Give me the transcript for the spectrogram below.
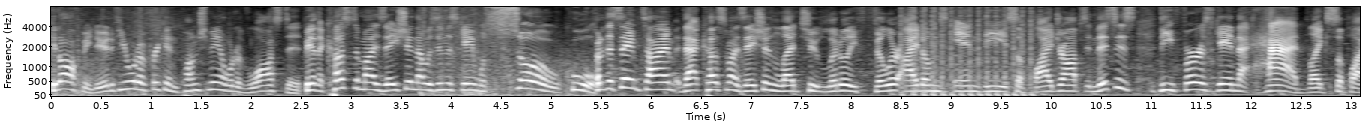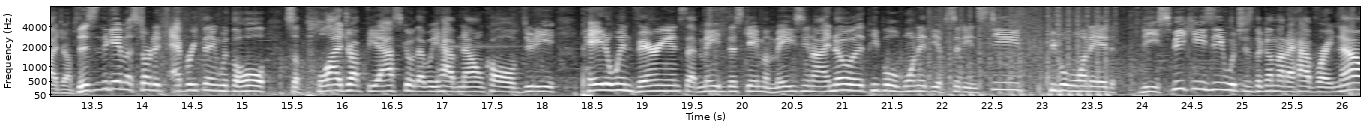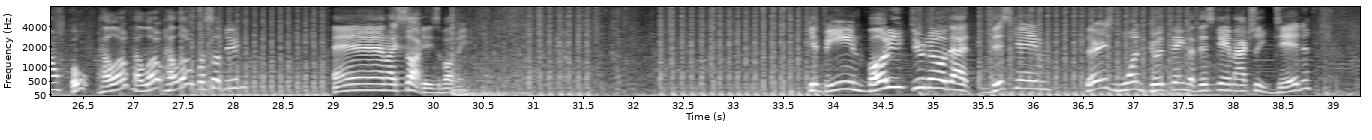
Get off me, dude. If you would have freaking punched me, I would have lost it. But yeah, the customization that was in this game was so cool. But at the same time, that customization led to literally filler items in the supply drops. And this is the first game that had like supply drops. This is the game that started everything with the whole supply drop fiasco that we have now in Call of Duty. Pay to win variants that made this game amazing. I know that people wanted the Obsidian Steed. People wanted the Speakeasy, which is the gun that I have right now. Oh, hello, hello, hello. What's up, dude? And I suck. He's above me. Get beamed, buddy. Do you know that this game, there is one good thing that this game actually did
